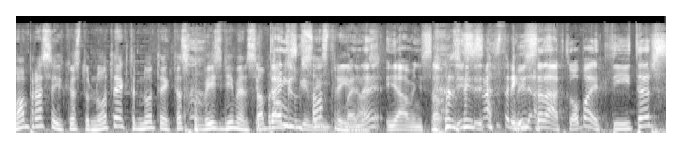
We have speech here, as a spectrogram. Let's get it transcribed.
man prasīja, kas tur notiek? Tad notiek tas, ka visi ģimenes sabrauc un sastrīdās. Jā, viņi sa visi, visi sanāk kopā, ir tīters.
